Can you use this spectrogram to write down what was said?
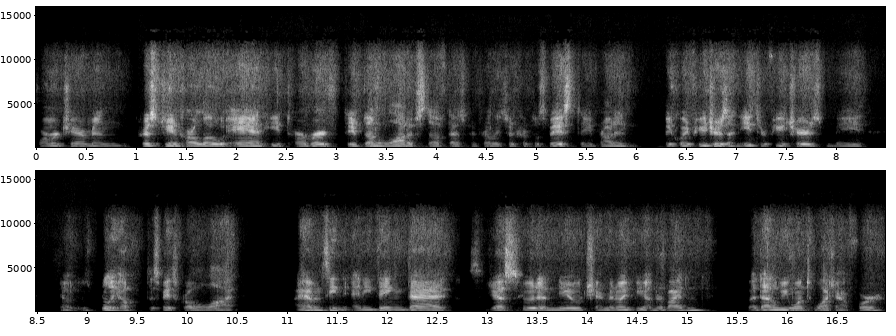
former chairman Chris Giancarlo and Heath Tarbert. They've done a lot of stuff that's been friendly to the crypto space. They brought in Bitcoin futures and Ether futures, made you know, really helped the space grow a lot. I haven't seen anything that suggests who the new chairman might be under Biden, but that'll be one to watch out for.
